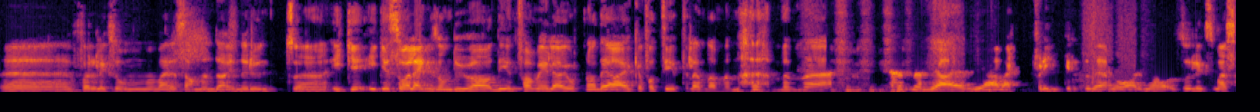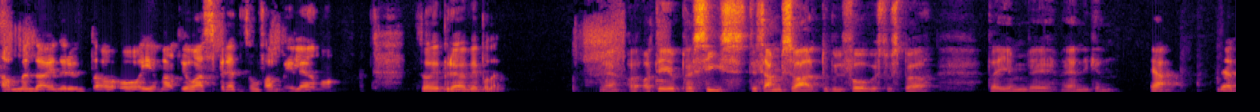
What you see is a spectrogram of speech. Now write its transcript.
Eh, for å liksom være sammen døgnet rundt. Eh, ikke, ikke, så lenge som du og din familie har gjort nå, det har jeg ikke fått tid til ennå. Men, men, eh, men vi, har, vi, har, vært flinkere til det med årene. Så liksom er sammen døgnet rundt. Og, og, i og med at vi er spredd som familie nå, så prøver vi på det. Ja, og det er jo presis det samme svaret du vil få hvis du spør der hjemme ved Anniken. Ja. Det,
